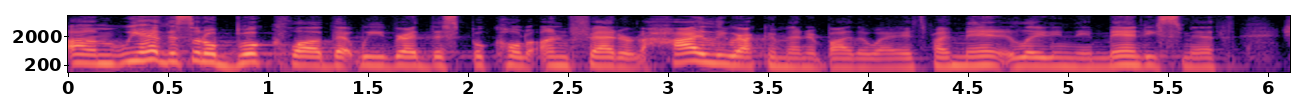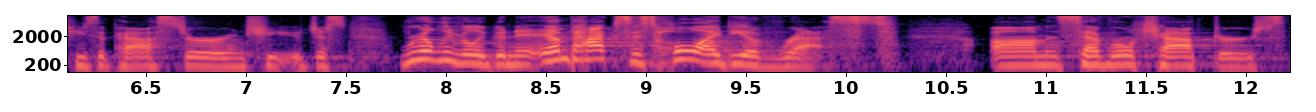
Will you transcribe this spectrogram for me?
um, we had this little book club that we read this book called Unfettered. Highly recommended, by the way. It's by a lady named Mandy Smith. She's a pastor, and she just really, really good. And it impacts this whole idea of rest um, in several chapters.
